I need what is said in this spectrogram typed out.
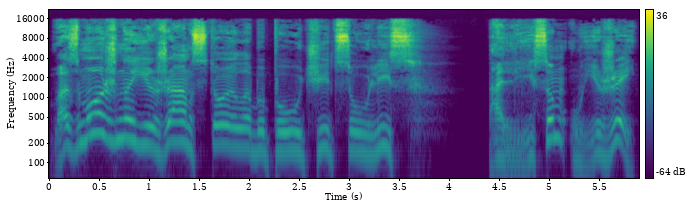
Возможно, ежам стоило бы поучиться у лис, а лисам — у ежей.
